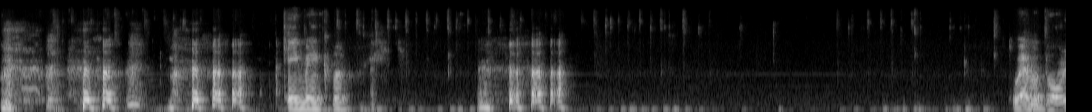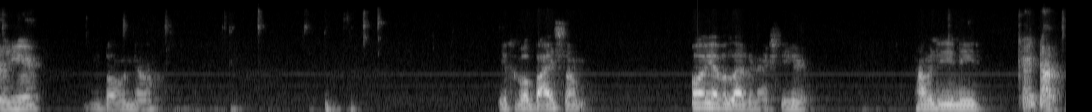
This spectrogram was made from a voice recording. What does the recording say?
Gangbang, come on. Do we have a bone in here? Bone no. You could go buy some. Oh, you have eleven actually. Here. How many do you need? Okay, not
